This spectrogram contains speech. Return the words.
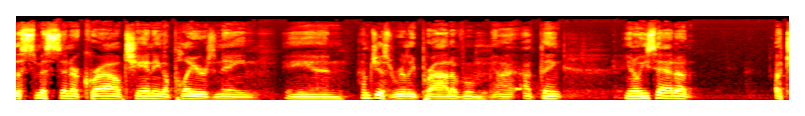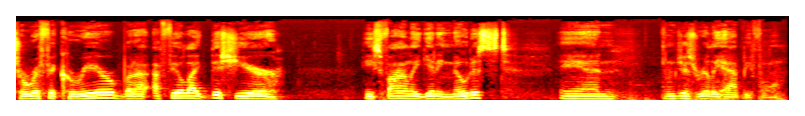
the Smith Center crowd chanting a player's name. And I'm just really proud of him. I, I think, you know, he's had a a terrific career, but I, I feel like this year he's finally getting noticed, and I'm just really happy for him.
